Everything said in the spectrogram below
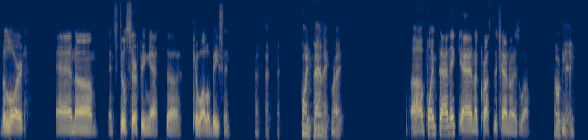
the Lord and um, and still surfing at Kewalo Basin. Point Panic, right? Uh, Point Panic and across the channel as well. Okay.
